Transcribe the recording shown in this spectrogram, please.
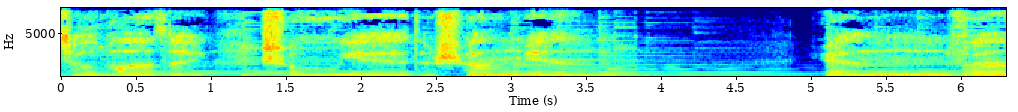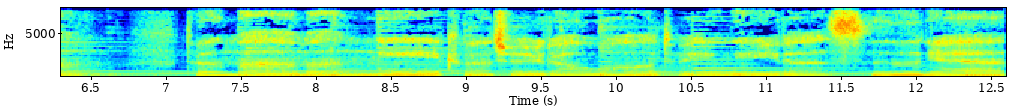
脚趴在树叶的上面。远方的妈妈，你可知道我对你的思念？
